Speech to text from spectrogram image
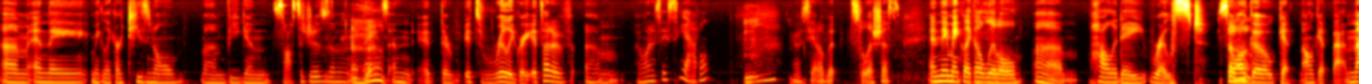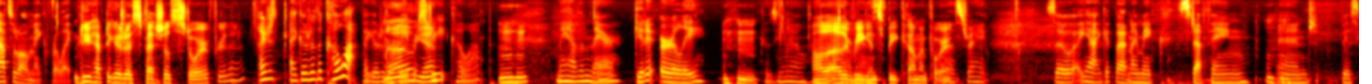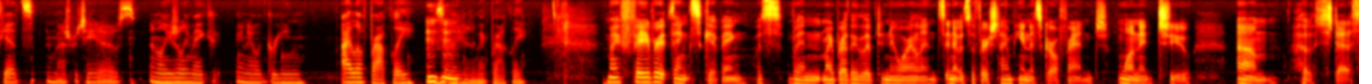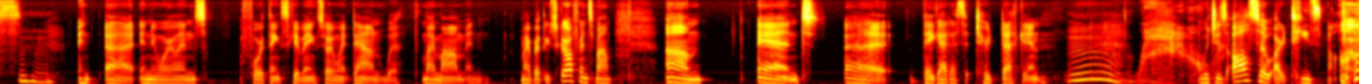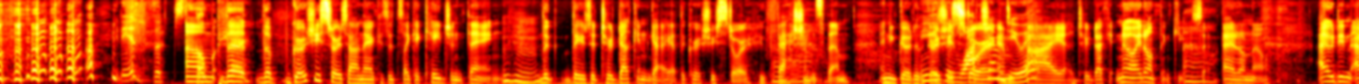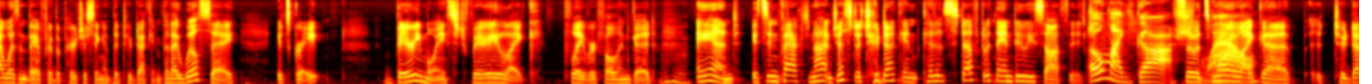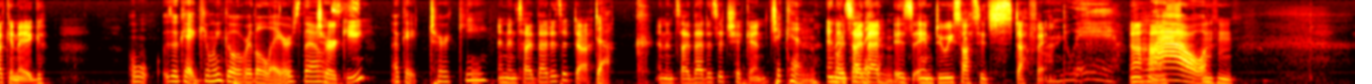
um, and they make like artisanal um, vegan sausages and things, and it, they're it's really great. It's out of um, I want to say Seattle, mm-hmm. Seattle, but it's delicious. And they make like a little um, holiday roast, so I'll go get I'll get that, and that's what I'll make for like. Do you have to go to a special store for that? I just I go to the co-op. I go to the Oh, yeah. Street co-op. Mm-hmm. And they have them there. Get it early because you know All the other is. vegans be coming for it. That's right. So yeah, I get that, and I make stuffing Mm-hmm. and biscuits and mashed potatoes, and I'll usually make you know a green. I love broccoli, Mm-hmm. I usually make broccoli. My favorite Thanksgiving was when my brother lived in New Orleans, and it was the first time he and his girlfriend wanted to um, host us in, uh, in New Orleans for Thanksgiving. So I went down with my mom and my brother's girlfriend's mom, um, and uh, they got us a turducken. Wow, Which is also artisanal. it is the Um, the the grocery stores down there because it's like a Cajun thing. Mm-hmm. The, there's a turducken guy at the grocery store who fashions them, and you go to the Oh, grocery store and? Oh, buy a turducken. No, I don't think you. so. I don't know. I didn't. I wasn't there for the purchasing of the turducken, but I will say, it's great. Very moist. Very like flavorful and good. Mm-hmm. And it's in fact not just a turducken because it's stuffed with andouille sausage. oh my gosh! So it's Wow. more like a, a turducken egg. Oh, okay. Can we go over the layers though? Turkey, Okay, turkey, and inside that is a duck, duck, and inside that is a chicken, chicken, and Or inside that an- is andouille sausage stuffing. Andouille. Uh-huh. Wow.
